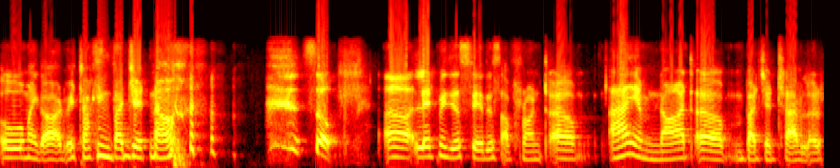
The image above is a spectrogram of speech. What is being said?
Oh my God, we're talking budget now. so uh, let me just say this upfront. Um, I am not a budget traveler.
